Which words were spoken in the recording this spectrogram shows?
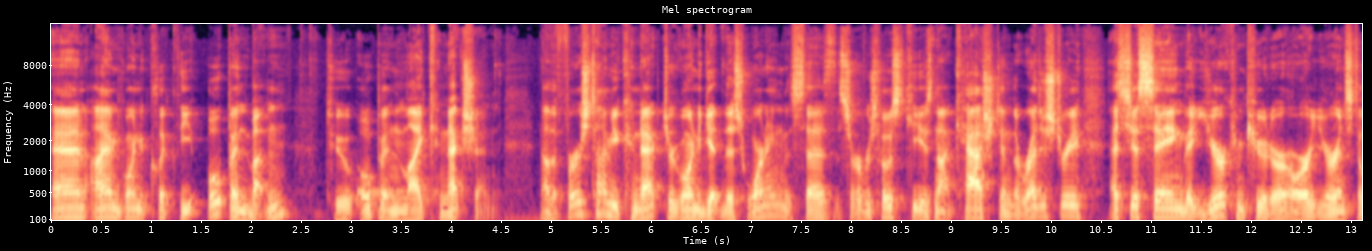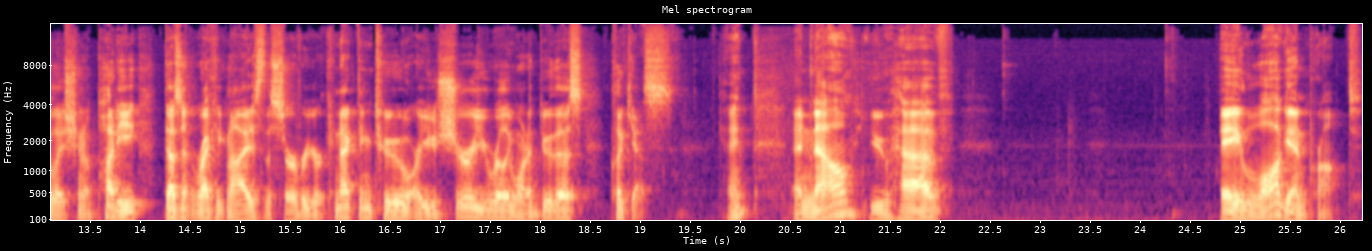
and I am going to click the open button to open my connection. Now the first time you connect, you're going to get this warning that says the server's host key is not cached in the registry. That's just saying that your computer or your installation of PuTTY doesn't recognize the server you're connecting to. Are you sure you really want to do this? Click yes. Okay, and now you have a login prompt.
